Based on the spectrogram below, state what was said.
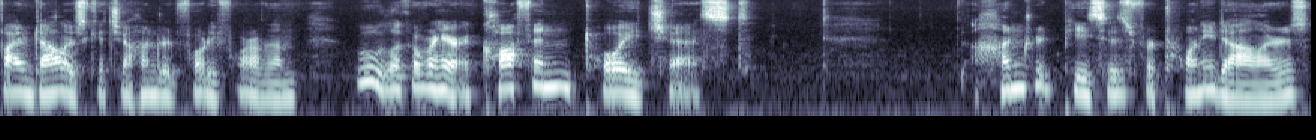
$5 gets you 144 of them. Ooh, look over here. A coffin toy chest. 100 pieces for $20.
